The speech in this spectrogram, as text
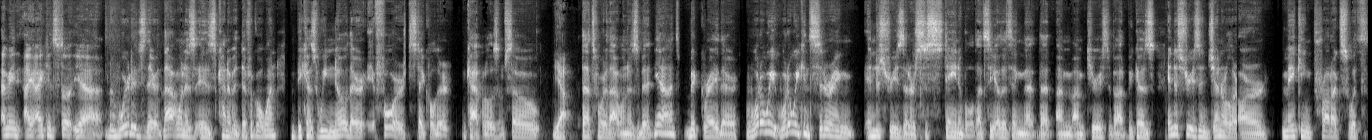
I mean, I, I could still, yeah. The wordage there, that one is is kind of a difficult one because we know they're for stakeholder capitalism. So yeah, that's where that one is a bit, you know, it's a bit gray there. What are we what are we considering industries that are sustainable? That's the other thing that that I'm I'm curious about because industries in general are, are making products with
